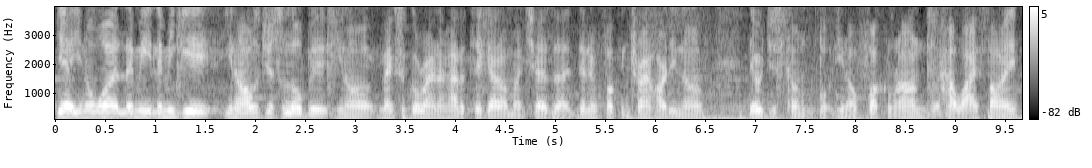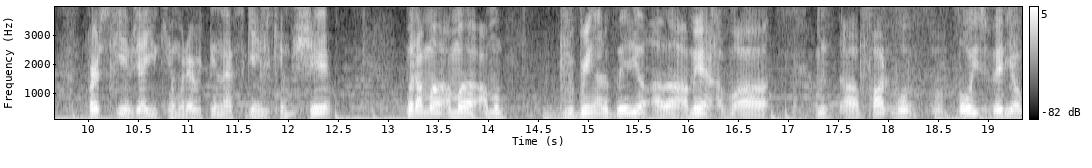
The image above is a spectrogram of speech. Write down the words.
yeah, you know what? Let me let me get. You know, I was just a little bit. You know, Mexico right now had to take out on my chest. I didn't fucking try hard enough. They were just coming, you know, fuck around. How I saw it. First games, yeah, you came with everything. Last games, you came with shit. But I'm a, I'm a, I'm a bring out a video. Uh, I mean, uh, uh, part well, voice video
